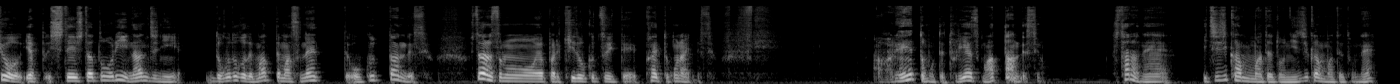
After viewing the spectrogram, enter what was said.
今日やっぱ指定した通り何時にどこどこで待ってますねって送ったんですよ。そしたらその、やっぱり既読ついて帰ってこないんですよ。あれ？と思ってとりあえず待ったんですよ。そしたらね、1時間までと2時間までとね、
